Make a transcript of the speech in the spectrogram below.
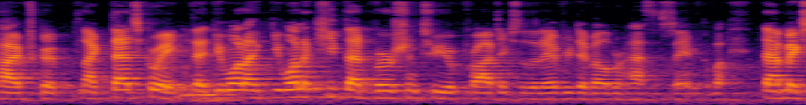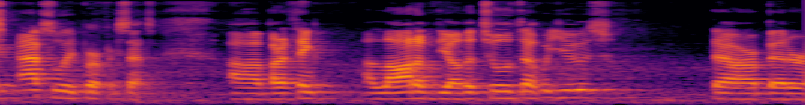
TypeScript, like that's great. That you want to you want to keep that version to your project so that every developer has the same. compi- That makes absolutely perfect sense. Uh, but I think a lot of the other tools that we use, there are better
